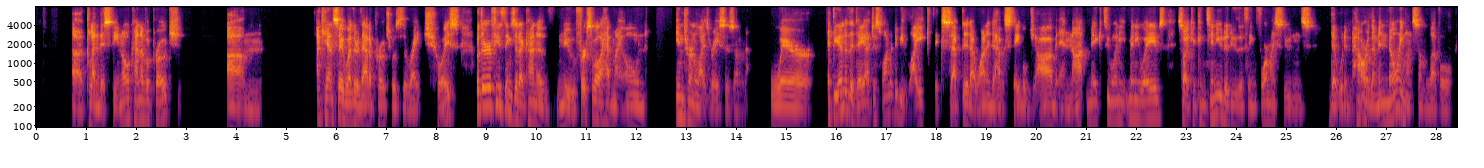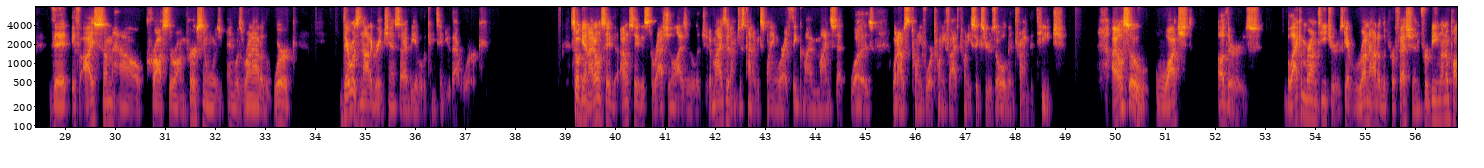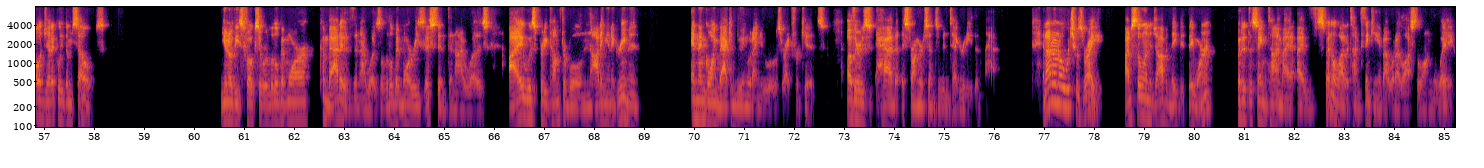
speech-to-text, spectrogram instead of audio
a clandestino kind of approach. Um, I can't say whether that approach was the right choice, but there are a few things that I kind of knew. First of all, I had my own internalized racism where at the end of the day, I just wanted to be liked, accepted. I wanted to have a stable job and not make too many many waves, so I could continue to do the thing for my students that would empower them. And knowing on some level that if I somehow crossed the wrong person was and was run out of the work, there was not a great chance that I'd be able to continue that work so again i don't say that i don't say this to rationalize or legitimize it. I'm just kind of explaining where i think my mindset was when i was 24 25 26 years old and trying to teach. I also watched others black and brown teachers get run out of the profession for being unapologetically themselves. You know these folks that were a little bit more combative than i was a little bit more resistant than i was. I was pretty comfortable nodding in agreement and then going back and doing what I knew was right for kids. Others had a stronger sense of integrity than that. And I don't know which was right. I'm still in a job and they did, they weren't. But at the same time, I, I've spent a lot of time thinking about what I lost along the way.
